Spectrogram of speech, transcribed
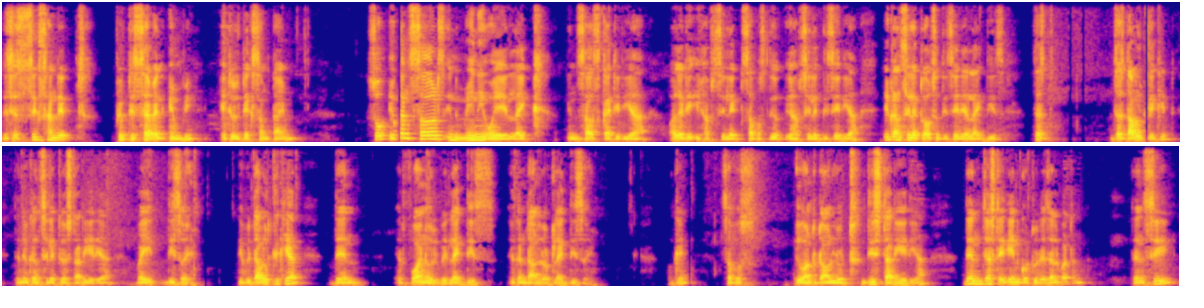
This is 657 mb it will take some time. So you can search in many way like in search criteria already you have select suppose you have select this area. You can select also this area like this. Just just double click it. Then you can select your study area by this way. If you double click here then your point will be like this. You can download like this way. Okay? Suppose you want to download this study area then just again go to result button. Then see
